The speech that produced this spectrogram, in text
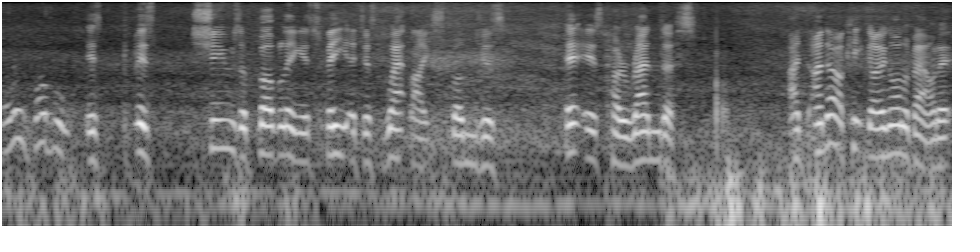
there is bubbles. his his shoes are bubbling, his feet are just wet like sponges. It is horrendous. I, I know I keep going on about it.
